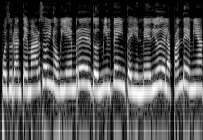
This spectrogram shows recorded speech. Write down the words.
pues durante marzo y noviembre del 2020 y en medio de la pandemia,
